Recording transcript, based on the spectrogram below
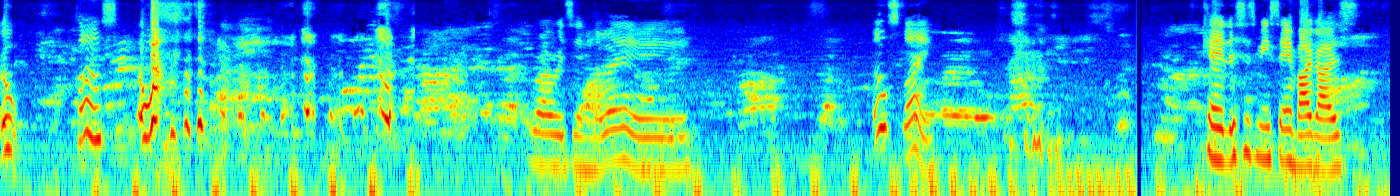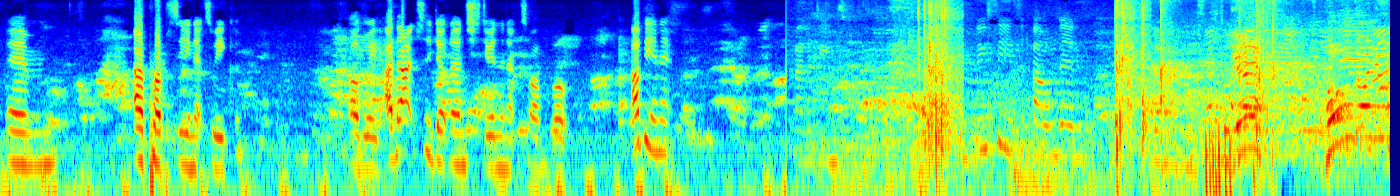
Oh, close. Oh. Rory's in the way. Oh, slay. okay, this is me saying bye, guys. Um, I'll probably see you next week. All the week. I actually don't know when she's doing the next one, but I'll be in it. Lucy is abounding. Yeah. Hold on your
